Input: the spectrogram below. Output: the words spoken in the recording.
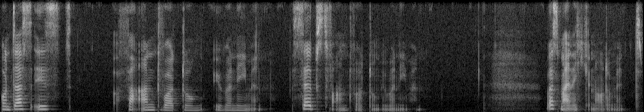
Und das ist Verantwortung übernehmen. Selbstverantwortung übernehmen. Was meine ich genau damit?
